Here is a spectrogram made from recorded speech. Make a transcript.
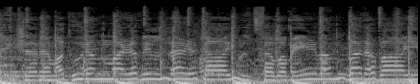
അക്ഷരമധുരം മഴവിൽ അഴകായി ഉത്സവമേളം വരവായി.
